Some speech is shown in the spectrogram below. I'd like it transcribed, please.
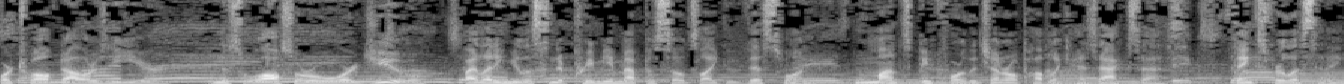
or $12 a year, and this will also reward you by letting you listen to premium episodes like this one months before the general public has access. Thanks for listening.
